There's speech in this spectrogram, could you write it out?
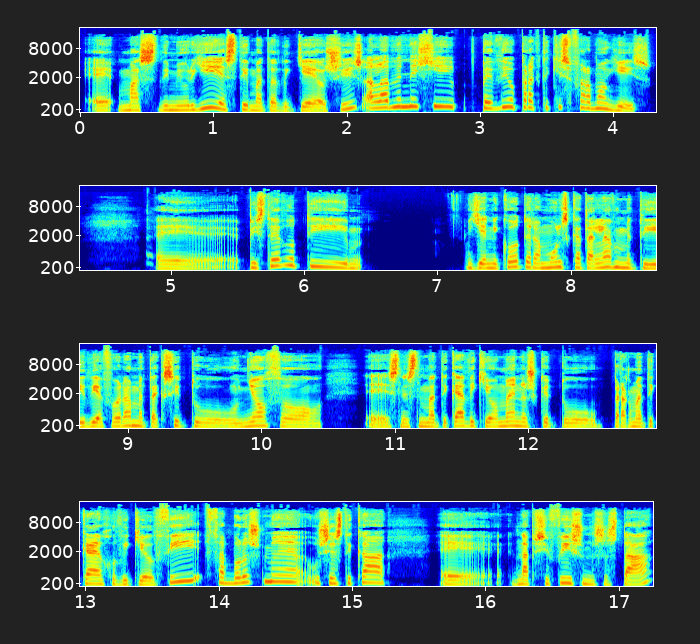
ε, μας δημιουργεί αισθήματα δικαίωσης αλλά δεν έχει πεδίο πρακτικής εφαρμογής. Ε, πιστεύω ότι γενικότερα μόλις καταλάβουμε τη διαφορά μεταξύ του νιώθω ε, συναισθηματικά δικαιωμένος και του πραγματικά έχω δικαιωθεί, θα μπορούσαμε ουσιαστικά ε, να ψηφίσουμε σωστά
